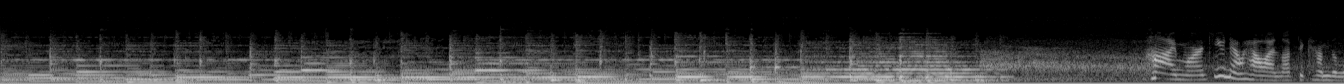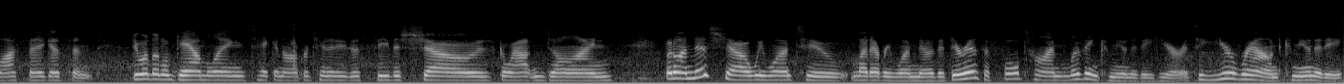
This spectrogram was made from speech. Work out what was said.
Okay. Uh, Mark. You know how I love to come to Las Vegas and do a little gambling, take an opportunity to see the shows, go out and dine. But on this show, we want to let everyone know that there is a full-time living community here. It's a year-round community.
